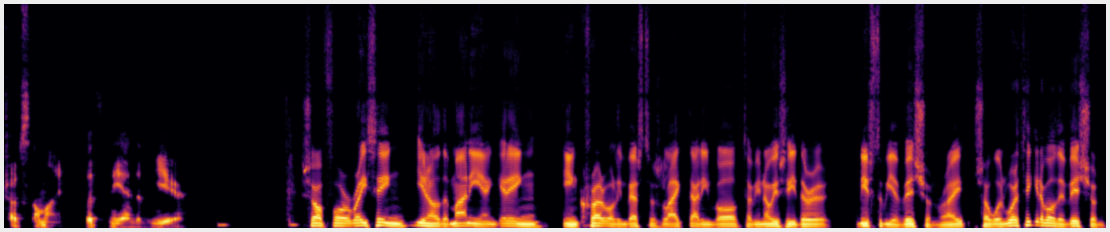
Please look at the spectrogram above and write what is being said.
trucks online within the end of the year. So for raising, you know, the money and getting incredible investors like that involved, I mean, obviously there needs to be a vision, right? So when we're thinking about the vision,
